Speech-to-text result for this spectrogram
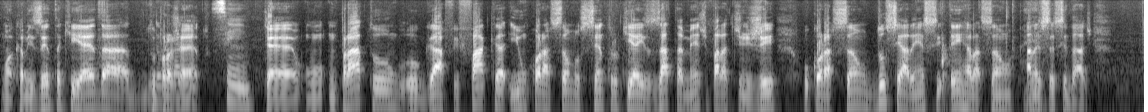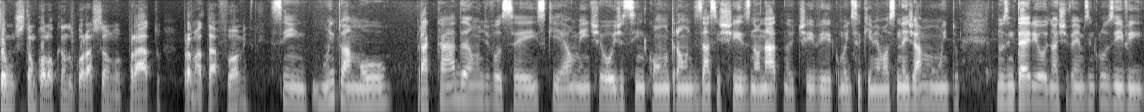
uma camiseta que é da, do, do projeto. Sim. Que é um, um prato, um, um garfo e faca e um coração no centro que é exatamente para atingir o coração do cearense em relação à necessidade. Então, estão colocando o coração no prato para matar a fome? Sim, muito amor, para cada um de vocês que realmente hoje se encontram desassistidos. Nonato, eu tive, como eu disse aqui, me emocionei já muito. Nos interiores, nós tivemos, inclusive,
